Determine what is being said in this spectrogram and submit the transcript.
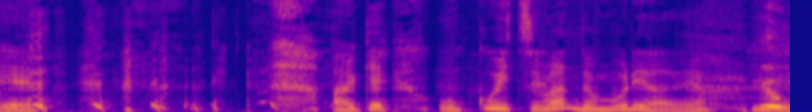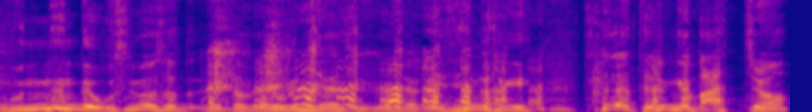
예. 아, 이렇게 웃고 있지만 눈물이 나네요. 이게 웃는데 웃으면서도 내가 왜 웃냐 지금 약간 이 생각이 찾아 드는 게 맞죠?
